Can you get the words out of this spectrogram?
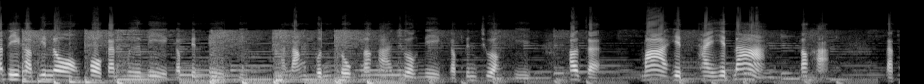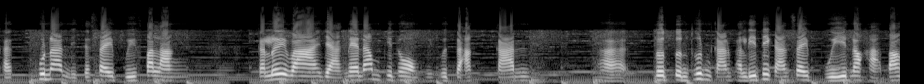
ัสดีค่ะพี่น้องพอกันมือนี้ก็เป็นมือที่หลังฝนตกนะคะช่วงนี้ก็เป็นช่วงที่เขาจะมาเฮ็ดไฮเฮ็ดหน้านะคะแล้วก็ผู้นั้นนี่จะใส่ปุ๋ยฝรั่งก็เลยว่าอยากแนะนำพี่น้องให้รู้จักการลดต้นทุนการผลิตในการใส่ปุ๋ยเนาะค่ะบาง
